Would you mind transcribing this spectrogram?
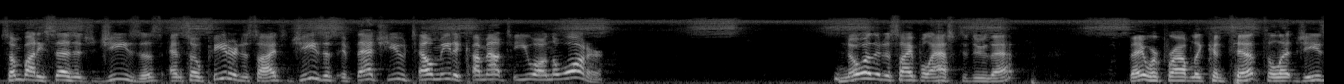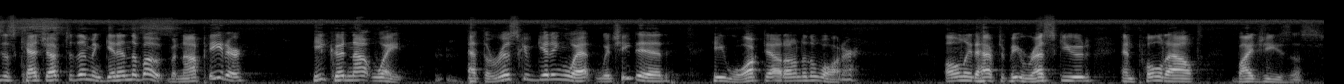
Somebody says it's Jesus, and so Peter decides, Jesus, if that's you, tell me to come out to you on the water. No other disciple asked to do that. They were probably content to let Jesus catch up to them and get in the boat, but not Peter. He could not wait. At the risk of getting wet, which he did, he walked out onto the water, only to have to be rescued and pulled out by Jesus.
